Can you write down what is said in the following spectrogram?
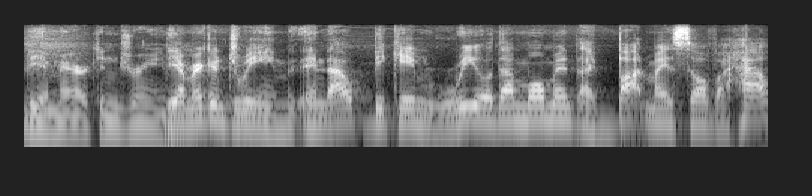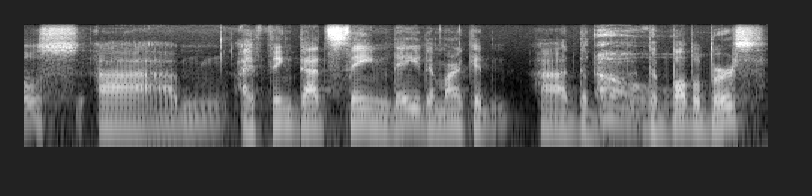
The American dream. The American dream, and that became real that moment. I bought myself a house. Um, I think that same day the market, uh, the the bubble burst.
